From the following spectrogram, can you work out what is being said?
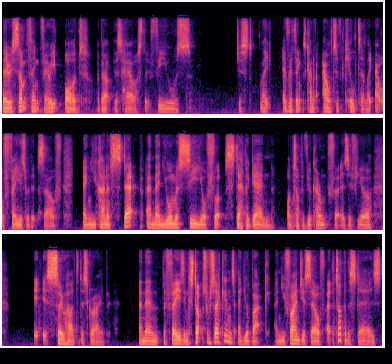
There is something very odd about this house that feels just like everything's kind of out of kilter, like out of phase with itself. And you kind of step, and then you almost see your foot step again on top of your current foot, as if you're. It, it's so hard to describe and then the phasing stops for a second and you're back and you find yourself at the top of the stairs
